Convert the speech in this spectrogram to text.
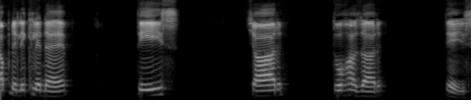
आपने लिख लेना है तीस चार दो हज़ार तेईस।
